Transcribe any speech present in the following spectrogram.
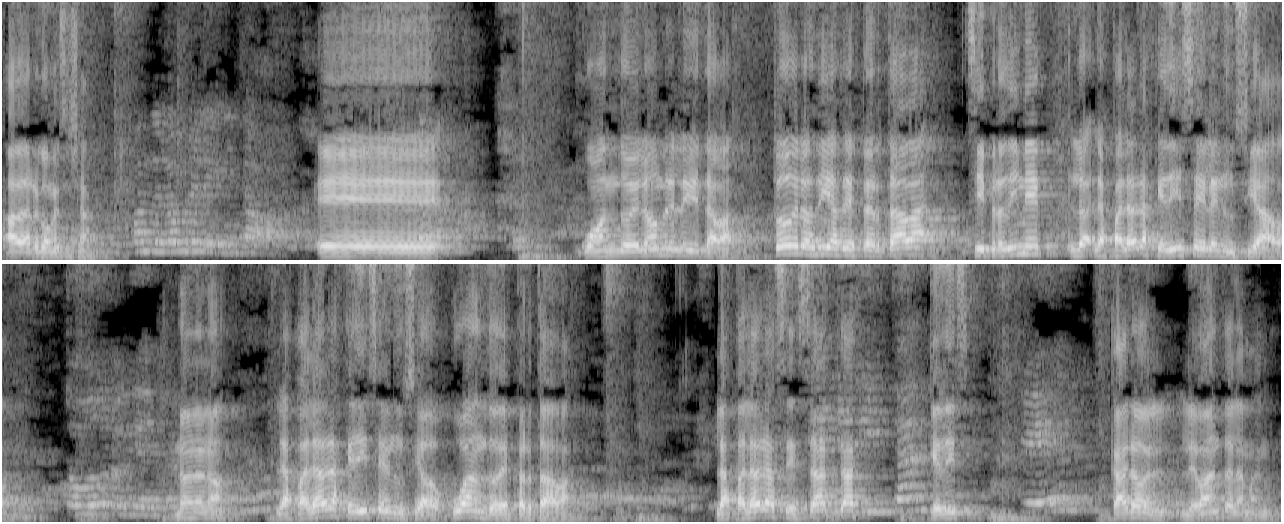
A ver, Gómez allá. Cuando el hombre le gritaba. Eh, cuando el hombre le gritaba, todos los días despertaba. Sí, pero dime la- las palabras que dice el enunciado. Todos los días. No, no, no. Las palabras que dice el enunciado. ¿Cuándo despertaba? Las palabras exactas que dice. Carol, levanta la mano.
